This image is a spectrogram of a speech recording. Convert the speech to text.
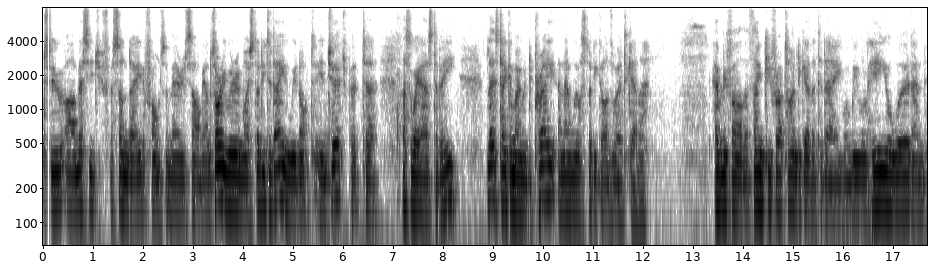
to our message for Sunday from St Mary's Sileby. I'm sorry we're in my study today and we're not in church, but uh, that's the way it has to be. Let's take a moment to pray and then we'll study God's Word together. Heavenly Father, thank you for our time together today when we will hear your word and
